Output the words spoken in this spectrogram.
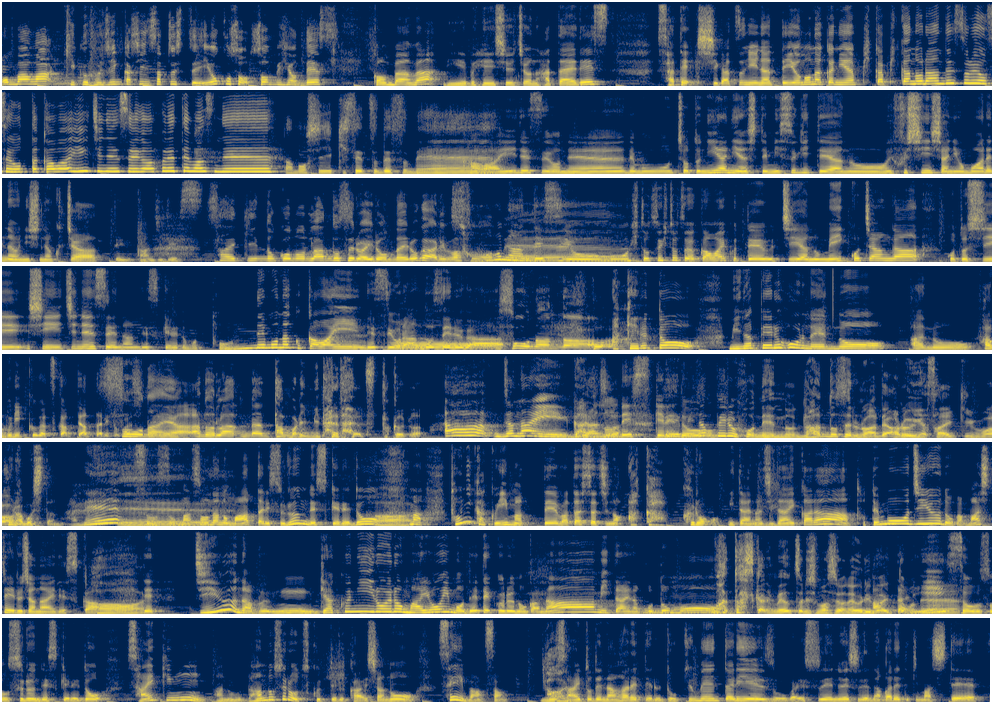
こんばんは、聞く婦人科診察室へようこそ、ソンミヒョンです。こんばんは、DF 編集長の畑江です。さて、4月になって世の中にはピカピカのランデスルを背負った可愛い1年生が溢れてますね。楽しい季節ですね。可愛いですよね。でもちょっとニヤニヤして見すぎて、あの、不審者に思われないようにしなくちゃっていう感じです。最近のこのランドセルはいろんな色がありますもんね。そうなんですよ。もう一つ一つが可愛くて、うちあのめいっ子ちゃんが今年新1年生なんですけれども、とんでもなく可愛いんですよ、ランドセルが。そうなんだ。こう開けるとミナペルホルネンのあのファブリックが使ってあったりとかそうなんや。あのランタンバリンみたいなやつとかが。ああじゃない柄のですけれど。ミナペルホネンのランドセルのあれあるんや最近は。コラボしたのがね。そうそう。まあそんなのもあったりするんですけれど、まあとにかく今って私たちの赤黒みたいな時代からとても自由度が増しているじゃないですか。で自由な分逆にいろいろ迷いも出てくるのかなみたいなことも、まあ、確かに目移りしますよね売り場行ってもね。そうそうするんですけれど最近あのランドセルを作ってる会社のセイバンさんのサイトで流れてるドキュメンタリー映像が SNS で流れてきまして。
